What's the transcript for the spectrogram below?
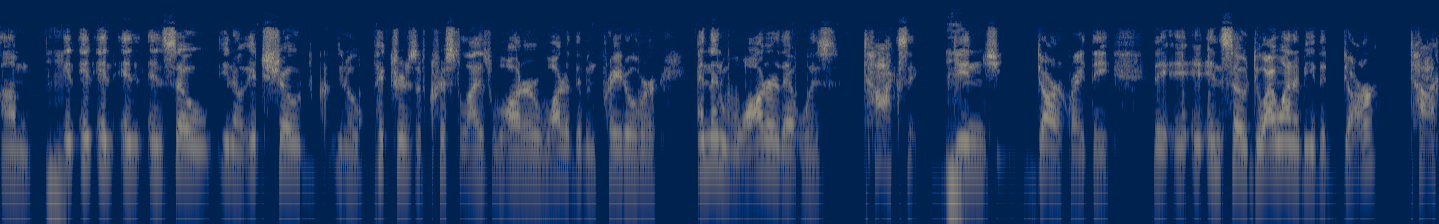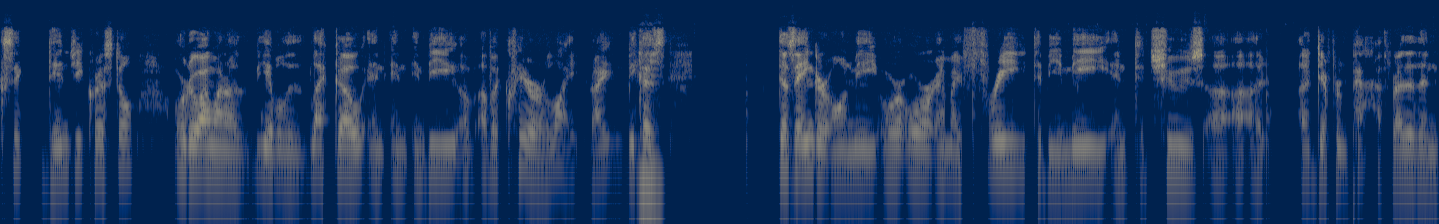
Um, mm-hmm. and, and, and, and, and so, you know, it showed, you know, pictures of crystallized water, water that had been prayed over, and then water that was toxic, Mhm. dingy, dark, right? They, they, and so do I want to be the dark, toxic, dingy crystal, or do I want to be able to let go and, and, and be of, of a clearer light, right? Because does anger own me, or or am I free to be me and to choose a, a a different path rather than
